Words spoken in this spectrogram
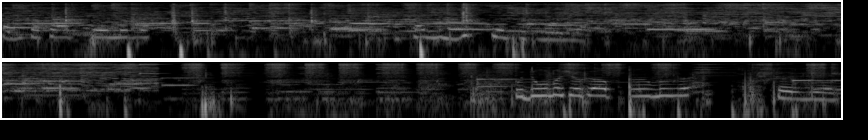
Hadi şaka yaptığımızı. Sen bir git yapıyorsun öyle. Hadi ona şaka yaptığımızı söyleyelim.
